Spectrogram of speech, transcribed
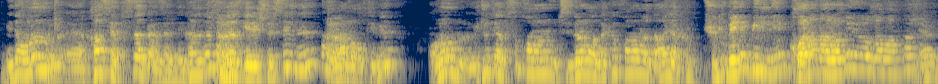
Bir de onun e, kas yapısı da benzer. Dikkat edersen Evet. biraz geliştirseydi Evet. Arnold gibi. Onun vücut yapısı Conan'ın çizgi romandaki Conan'a daha yakın. Çünkü benim bildiğim Conan aranıyor o zamanlar. Evet.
